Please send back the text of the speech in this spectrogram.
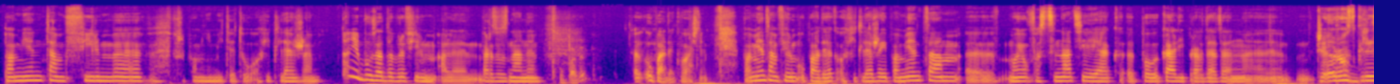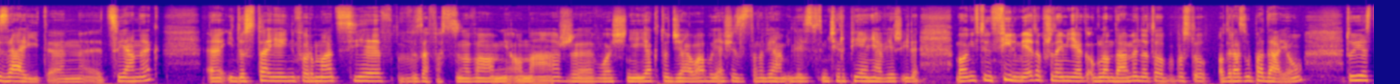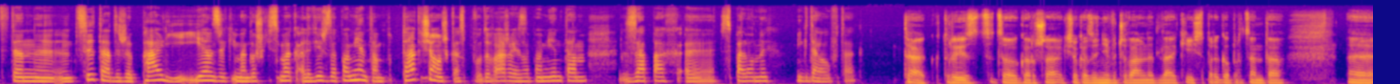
Pamiętam film, e, przypomnij mi tytuł, o Hitlerze. To nie był za dobry film, ale bardzo znany. Upadek? Upadek, właśnie. Pamiętam film Upadek o Hitlerze i pamiętam e, moją fascynację, jak połykali, prawda, ten, e, czy rozgryzali ten e, cyjanek e, i dostaję informację, zafascynowała mnie ona, że właśnie jak to działa, bo ja się zastanawiałam, ile jest w tym cierpienia, wiesz, ile, bo oni w tym filmie, to przynajmniej jak oglądamy, no to po prostu od razu padają. Tu jest ten cytat, że pali język i ma gorzki smak, ale wiesz, zapamiętam, ta książka spowodowała, że ja zapamiętam zapach spalonych migdałów, tak? Tak, który jest, co gorsza, jak się okazuje, niewyczuwalny dla jakiegoś sporego procenta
